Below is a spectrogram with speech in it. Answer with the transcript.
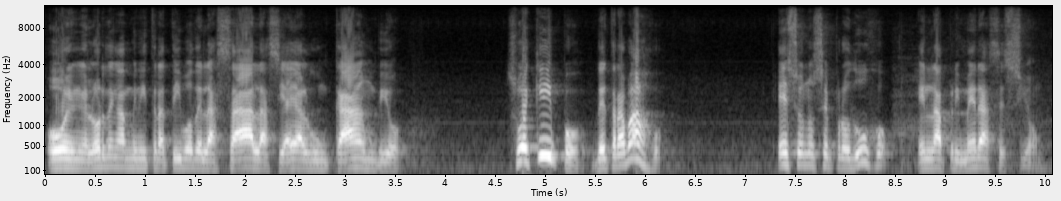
o en el orden administrativo de la sala, si hay algún cambio, su equipo de trabajo. Eso no se produjo en la primera sesión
